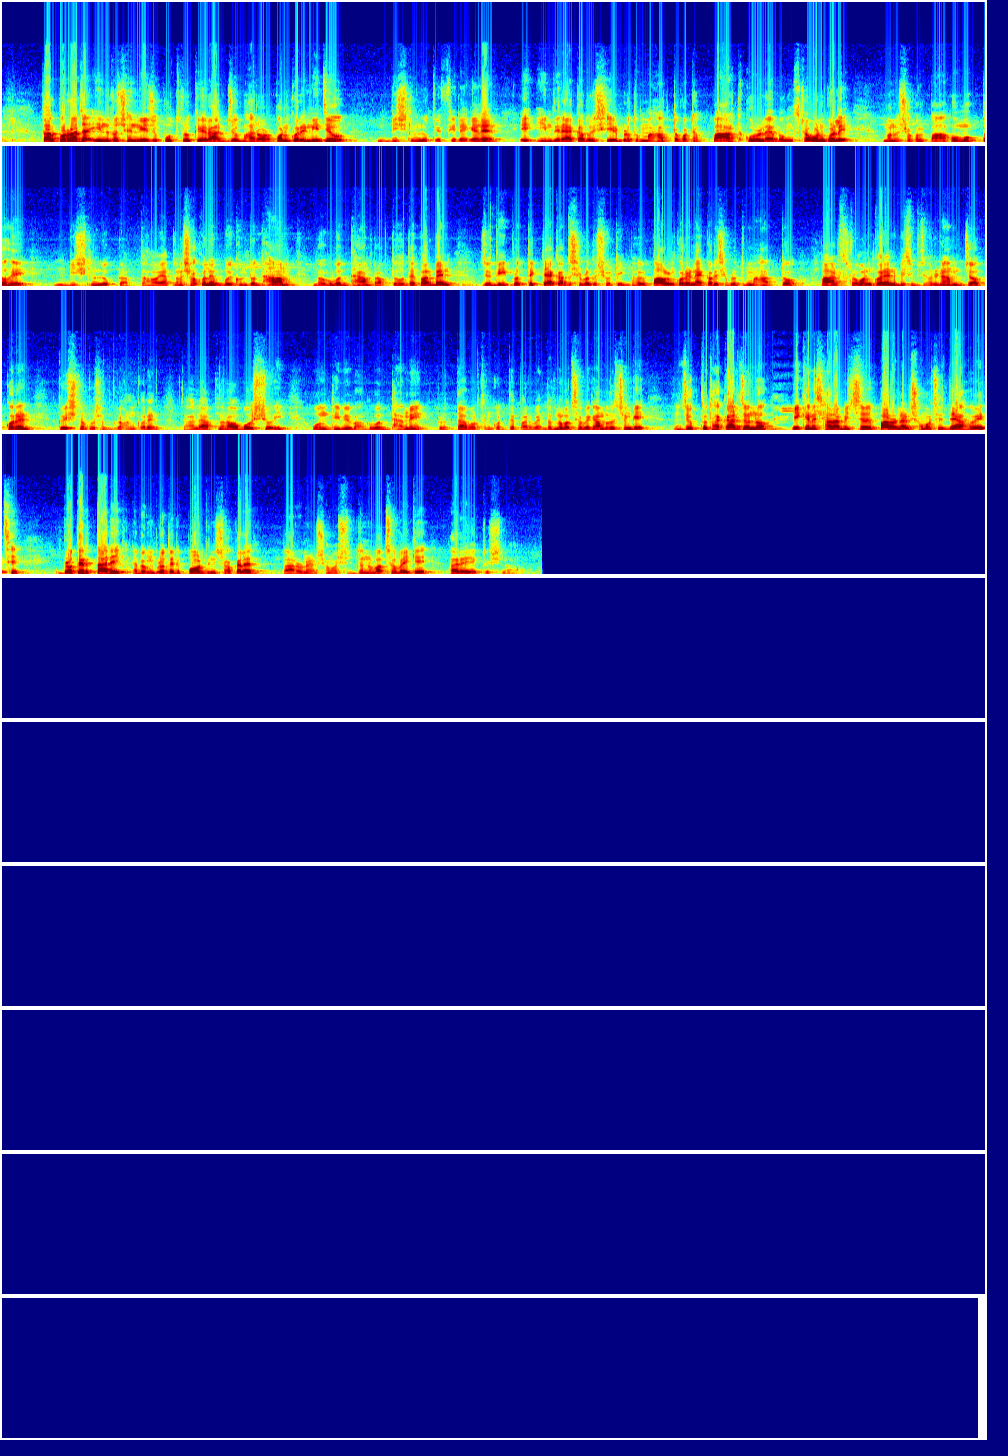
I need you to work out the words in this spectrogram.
তারপর রাজা ইন্দ্রসেন নিজ পুত্রকে রাজ্যভার অর্পণ করে নিজেও বিষ্ণুলোকে ফিরে গেলেন। এই ইন্দিরা একাদশীর ব্রত মাহাত্ম কথা পাঠ করলে এবং শ্রবণ করলে মানুষ সকল পাপমুক্ত হয়ে বিষ্ণুলোক প্রাপ্ত হয়। আপনারা সকলে বৈকুণ্ঠ ধাম, ভগবত ধাম প্রাপ্ত হতে পারবেন। যদি প্রত্যেকটি একাদশী ব্রত সঠিকভাবে পালন করেন, একাদশী ব্রত মাহাত্ম পাঠ, শ্রবণ করেন, বেশি বেশি হরিনাম জপ করেন, কৃষ্ণ প্রসাদ গ্রহণ করেন, তাহলে আপনারা অবশ্যই অন্তিমে ভগবত ধামে প্রত্যাবর্তন করতে পারবেন। ধন্যবাদ সবাইকে আমাদের সঙ্গে যুক্ত থাকার জন্য। এখানে সারা বিশ্বের পালনের সময়সূচি দেওয়া হয়েছে। ব্রতের তারিখ এবং ব্রতের পরদিন সকালের পারণের সময়সূচি। ধন্যবাদ সবাইকে। হরে কৃষ্ণ।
